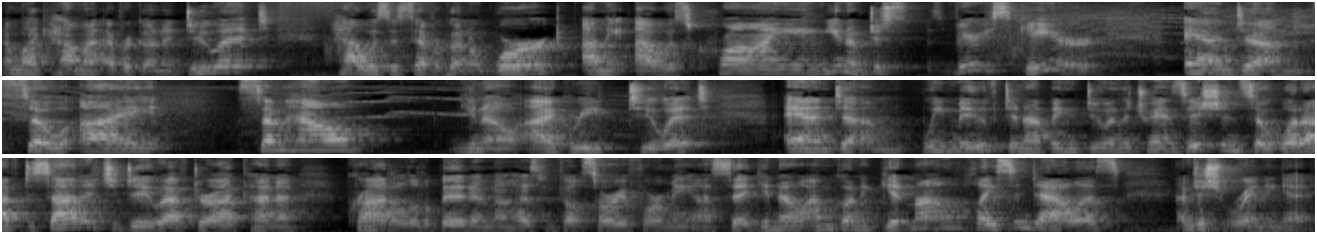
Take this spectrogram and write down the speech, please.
I'm like, how am I ever going to do it? How is this ever going to work? I mean, I was crying, you know, just very scared. And um, so I somehow, you know, I agreed to it. And um, we moved, and I've been doing the transition. So, what I've decided to do after I kind of cried a little bit and my husband felt sorry for me, I said, you know, I'm going to get my own place in Dallas. I'm just renting it.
